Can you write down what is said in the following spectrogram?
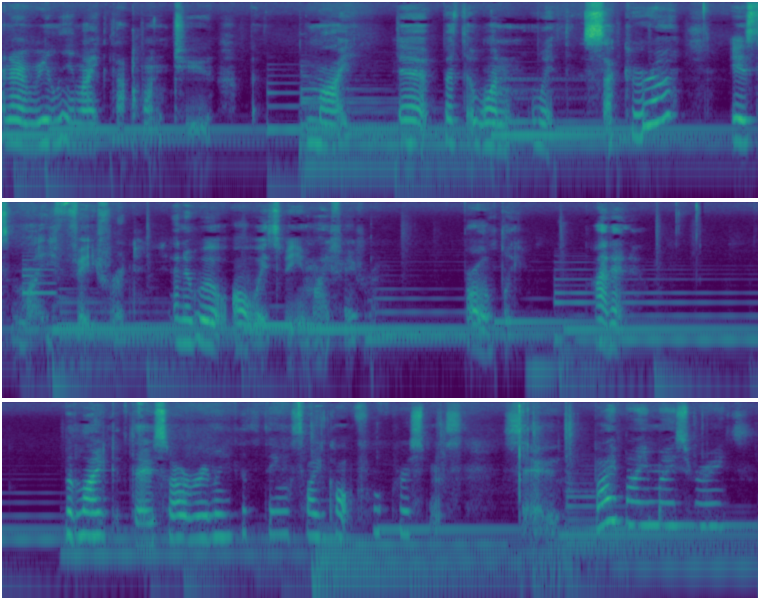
and I really like that one too. But my uh, but the one with Sakura is my favorite, and it will always be my favorite. Probably, I don't know. But like those are really the things I got for Christmas. So bye bye, my friends.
